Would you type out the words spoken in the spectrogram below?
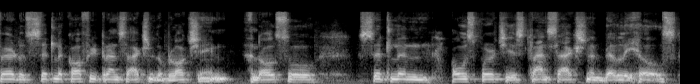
were to settle a coffee transaction with the blockchain, and also settle an house purchase transaction in Beverly Hills,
